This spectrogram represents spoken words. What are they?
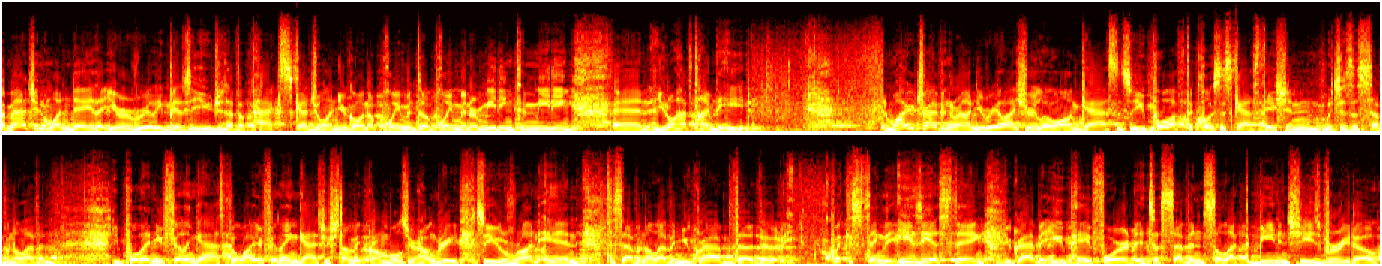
Imagine one day that you're really busy. You just have a packed schedule and you're going appointment to appointment or meeting to meeting, and you don't have time to eat. And while you're driving around, you realize you're low on gas, and so you pull off the closest gas station, which is a 7 Eleven. You pull in, you're filling gas, but while you're filling gas, your stomach grumbles, you're hungry, so you run in to 7 Eleven, you grab the, the quickest thing, the easiest thing, you grab it, you pay for it. It's a 7 Select bean and cheese burrito,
